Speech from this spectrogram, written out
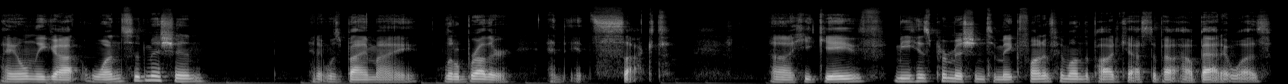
I only got one submission, and it was by my little brother, and it sucked. Uh, he gave me his permission to make fun of him on the podcast about how bad it was.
